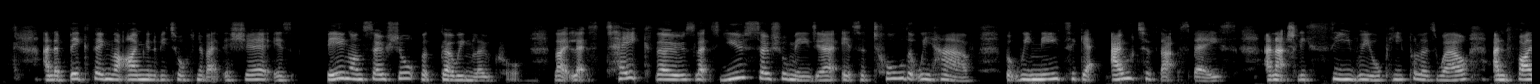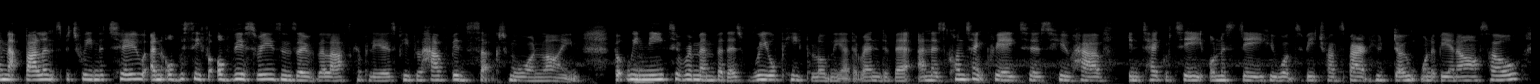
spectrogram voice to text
And a big thing that i'm going to be talking about this year is being on social but going local. Like let's take those let's use social media. It's a tool that we have but we need to get out of that space and actually see real people as well and find that balance between the two. And obviously for obvious reasons over the last couple of years people have been sucked more online. But we mm. need to remember there's real people on the other end of it. And there's content creators who have integrity honesty who want to be transparent who don't want to be an asshole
